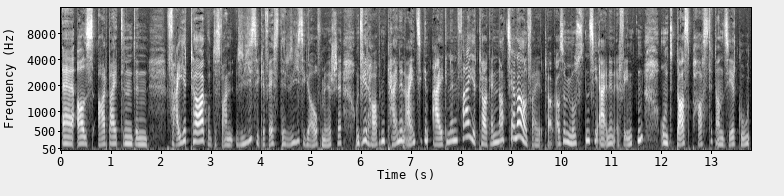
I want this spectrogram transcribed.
äh, als arbeitenden Feiertag. Und das waren riesige Feste, riesige Aufmärsche. Und wir haben keinen einzigen eigenen Feiertag, einen Nationalfeiertag. Also mussten sie einen erfinden. Und das passte dann sehr gut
